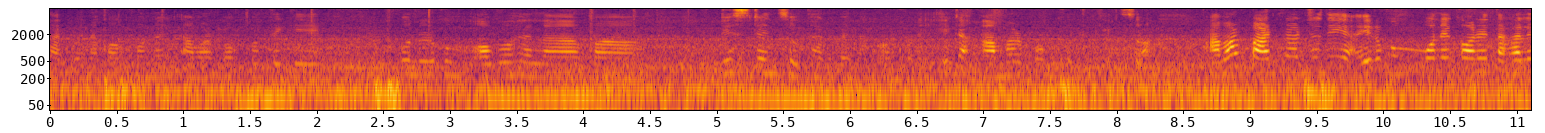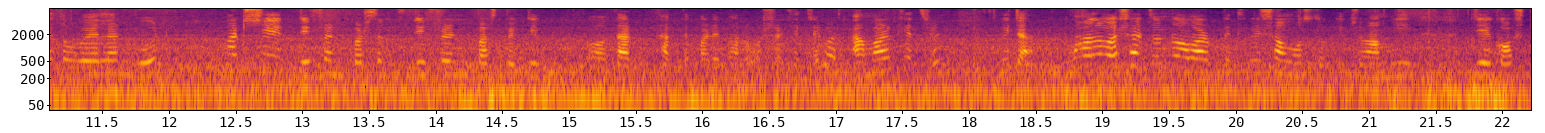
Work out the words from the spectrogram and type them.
থাকবে না কখনোই। আমার পক্ষ থেকে কোনো রকম অবহেলা বা ডিস্টেন্সও থাকবে না কখনোই। এটা আমার পক্ষ থেকে। সো আমার পার্টনার যদি এরকম মনে করে, তাহলে তো ওয়েল অ্যান্ড গুড বাট সে ডিফারেন্ট পার্সন ডিফারেন্ট পার্সপেক্টিভ তার থাকতে পারে ভালোবাসার ক্ষেত্রে। বাট আমার ক্ষেত্রে এটা ভালোবাসার জন্য আমার পৃথিবীর সমস্ত কিছু। আমি যে কষ্ট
